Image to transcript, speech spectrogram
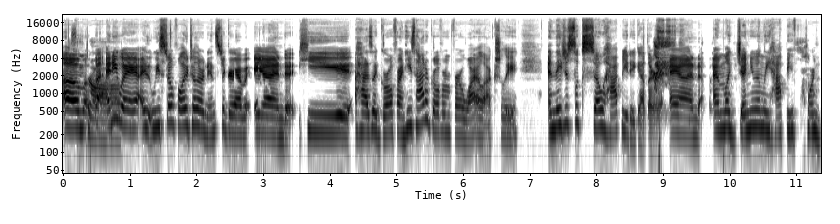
Um, Stop. but anyway, I, we still follow each other on Instagram, and he has a girlfriend. He's had a girlfriend for a while, actually, and they just look so happy together. And I'm like genuinely happy for them.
